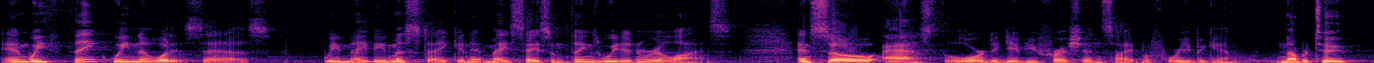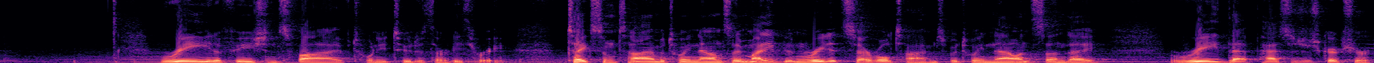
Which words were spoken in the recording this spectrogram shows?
and we think we know what it says. We may be mistaken. It may say some things we didn't realize. And so ask the Lord to give you fresh insight before you begin. Number two, read Ephesians 5 22 to 33. Take some time between now and Sunday. Might even read it several times between now and Sunday. Read that passage of Scripture.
